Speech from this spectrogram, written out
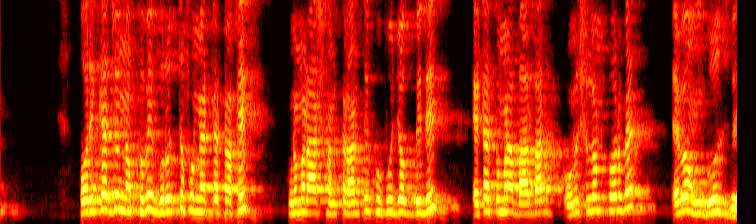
পরীক্ষার জন্য খুবই গুরুত্বপূর্ণ একটা টপিকস নম্বর আসমান প্রান্তিক উপযোগ বিধি, এটা তোমরা বারবার অনুশীলন করবে এবং বুঝবে।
